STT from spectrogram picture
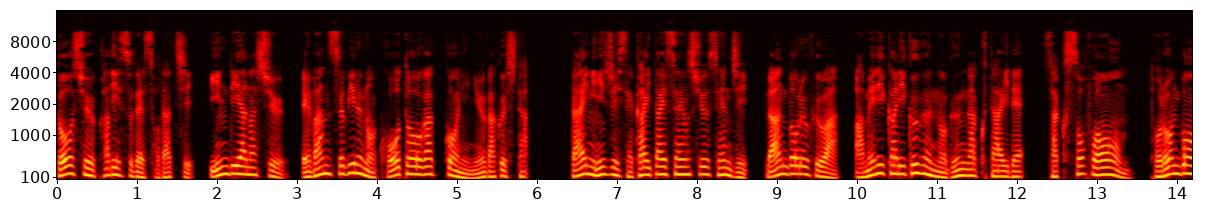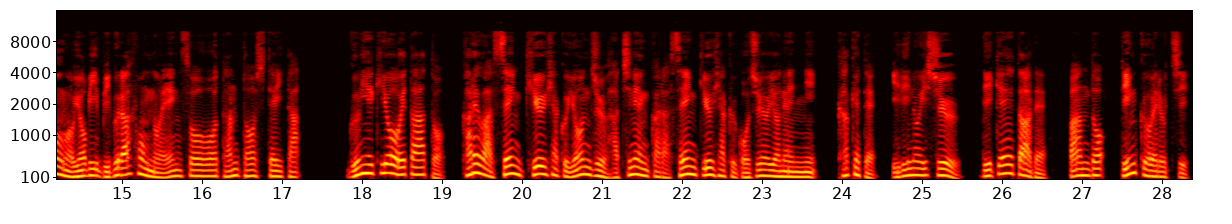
同州カディスで育ち、インディアナ州、エバンスビルの高等学校に入学した。第二次世界大戦終戦時、ランドルフは、アメリカ陸軍の軍楽隊で、サクソフォーン、トロンボーン及びビブラフォンの演奏を担当していた。軍役を終えた後、彼は1948年から1954年にかけて、イリノイ州、ディケーターで、バンド、ディンク・ウェルチ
